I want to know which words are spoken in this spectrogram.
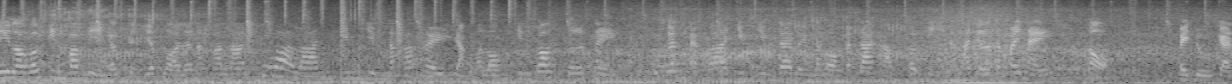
นี้เราก็กินบะหมี่กันเสร็จเรียบร้อยแล้วนะคะ ร้านชื่อว่าร้านยิ้มยิ้มนะคะ ใครอยากมาลองกินก็เซิร์ชใน Google Map ว่ายิ้มยิ้มได้เลยมาลองกันได้ค่ะบะหมี่นะคะ เดี๋ยวเราจะไปไหนต่อไปดูกัน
